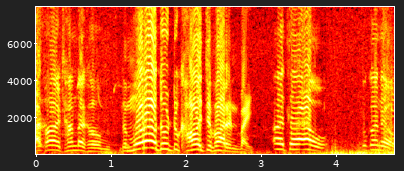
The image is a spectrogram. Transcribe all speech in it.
আর হয় ঠান্ডা খাওয়াবো তা মোরাও তো একটু খাওয়াইতে পারেন ভাই। তা আও দোকানে আও।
